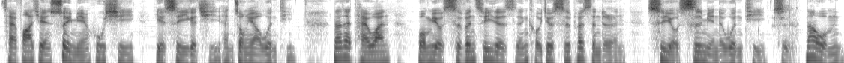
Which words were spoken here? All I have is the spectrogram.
才发现睡眠呼吸也是一个其很重要问题。那在台湾，我们有十分之一的人口，就十 percent 的人是有失眠的问题。是那我们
